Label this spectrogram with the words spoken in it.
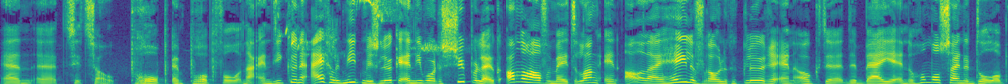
En eh, het zit zo prop en propvol. Nou, en die kunnen eigenlijk niet mislukken. En die worden superleuk. Anderhalve meter lang in allerlei hele vrolijke kleuren. En ook de, de bijen en de hommels zijn er dol op.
